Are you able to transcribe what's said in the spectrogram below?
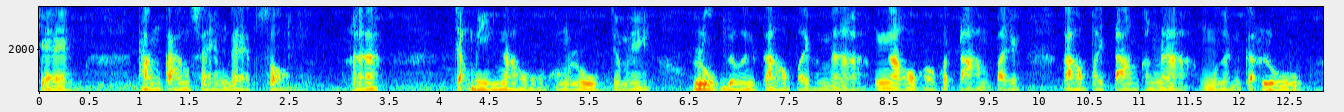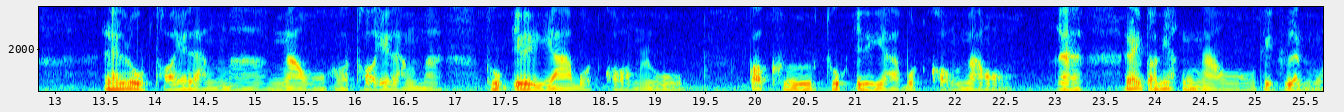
แจ้ง ทำกลางแสงแดดส่องนะจะมีเงาของรูปใช่ไหมรูปเดินก้าวไปข้างหน้า เงาเขาก็ตามไปก้าวไปตามข้างหน้าเหมือนกับรูป และรูปถอยหลังมา เงาเขาก็ถอยหลังมา ทุกอิริยาบถของรูป ก็คือทุกอิริยาบถของเงานะและตอนนี้เงาที่เคลื่อนไหว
